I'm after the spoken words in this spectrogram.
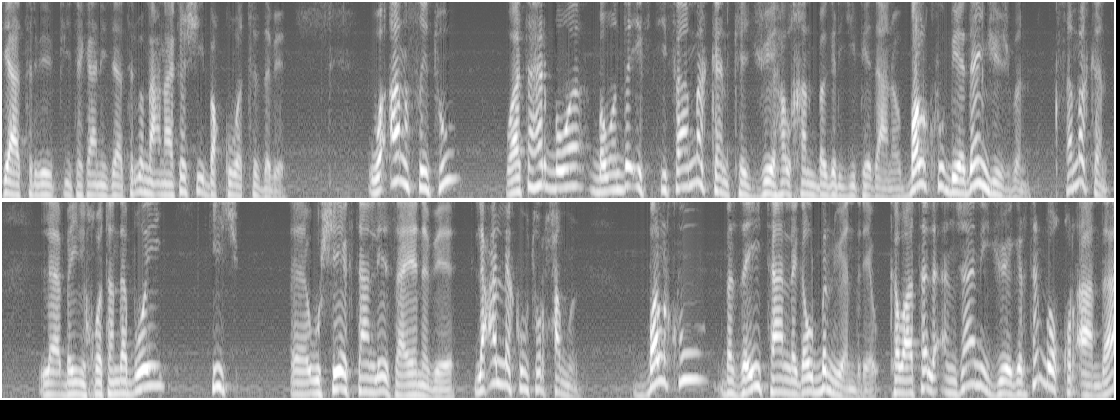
زیاتر بێ پیتەکانی زیاتر بە معناکەشی بە قووەتر دەبێت و ئەنسییت و واتە هەر بەوە بەوەندە ئیکتیفا مەکەن کە گوێ هەڵخەن بەگرجی پێدانەوە بەڵکو بێدەنجیش بن قسە مەکەن لە بینی خۆتەندا بۆی هیچ وشەیەکتان لێ زایە نەبێ لەعلەکم تورحەمون بەڵکو بە زەییتان لەگەڵ بنوێندرێ و کەواتە لە ئەنجامی گوێگرتن بۆ قورآاندا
